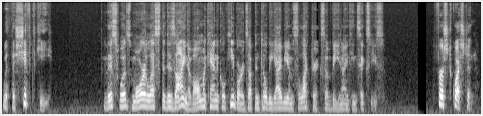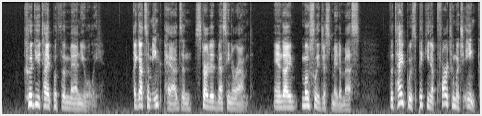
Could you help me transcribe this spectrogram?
with the shift key. This was more or less the design of all mechanical keyboards up until the IBM Selectrics of the 1960s. First question. Could you type with them manually? I got some ink pads and started messing around. And I mostly just made a mess. The type was picking up far too much ink,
